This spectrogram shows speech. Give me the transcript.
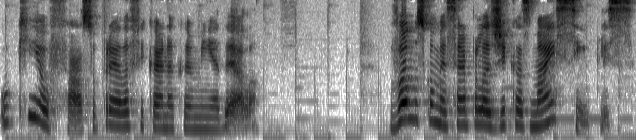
O que eu faço para ela ficar na caminha dela? Vamos começar pelas dicas mais simples.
